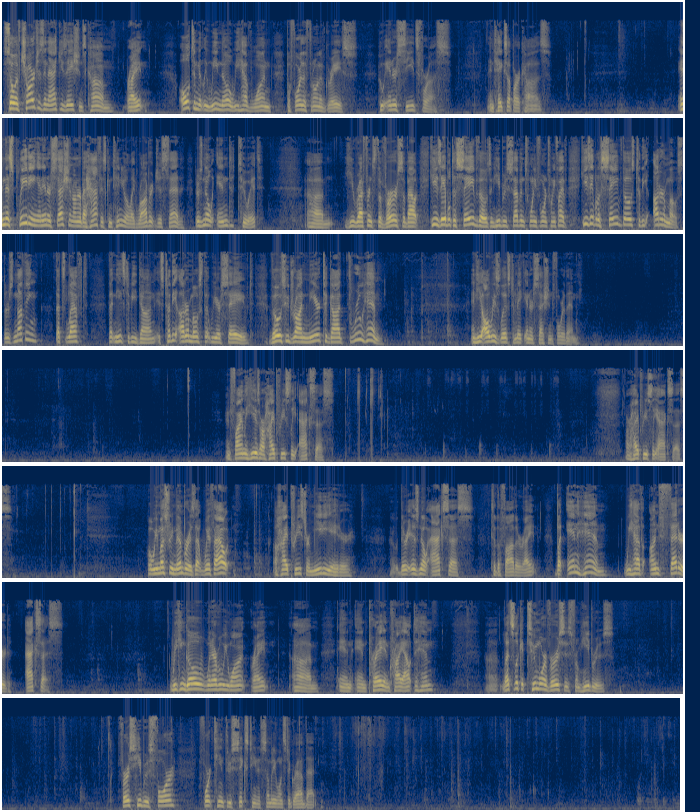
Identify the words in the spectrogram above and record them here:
So if charges and accusations come, right, ultimately we know we have one before the throne of grace who intercedes for us and takes up our cause. And this pleading and intercession on our behalf is continual, like Robert just said. There's no end to it. Um, he referenced the verse about he is able to save those in Hebrews 7 24 and 25. He is able to save those to the uttermost. There's nothing that's left that needs to be done. It's to the uttermost that we are saved. Those who draw near to God through him. And he always lives to make intercession for them. And finally, he is our high priestly access. Our high priestly access. What we must remember is that without a high priest or mediator, there is no access to the Father, right? But in him, we have unfettered access. We can go whenever we want, right? Um, and, and pray and cry out to Him. Uh, let's look at two more verses from Hebrews. First, Hebrews 4 14 through 16, if somebody wants to grab that.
